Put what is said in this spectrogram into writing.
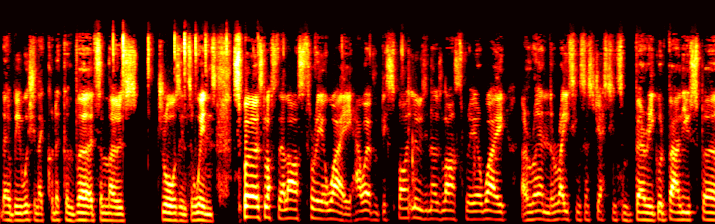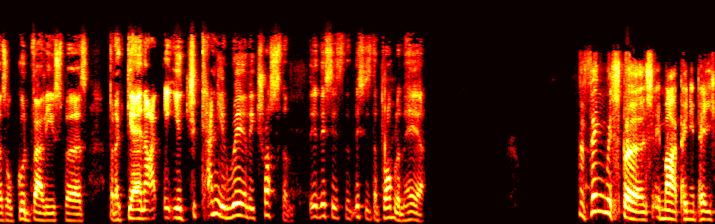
they'll be wishing they could have converted some of those draws into wins. Spurs lost their last three away. However, despite losing those last three away, again the ratings are suggesting some very good value Spurs or good value Spurs. But again, I, you, can you really trust them? This is the, this is the problem here. The thing with Spurs, in my opinion, Pete,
